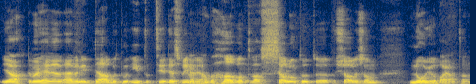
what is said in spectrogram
Ja, det var ju henne även i derbyt mot Inter till- dessförinnan. Han behöver inte vara så långt ute och köra liksom Neuer-varianten.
